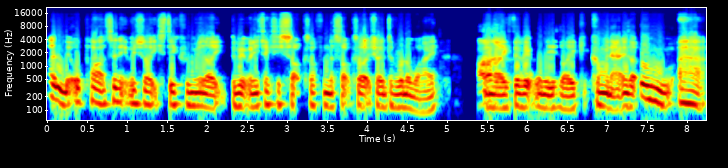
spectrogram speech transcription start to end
like little parts in it which like stick with me, like the bit when he takes his socks off and the socks are like trying to run away, I and like, the bit when he's like coming out, he's like, "Ooh, ah,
